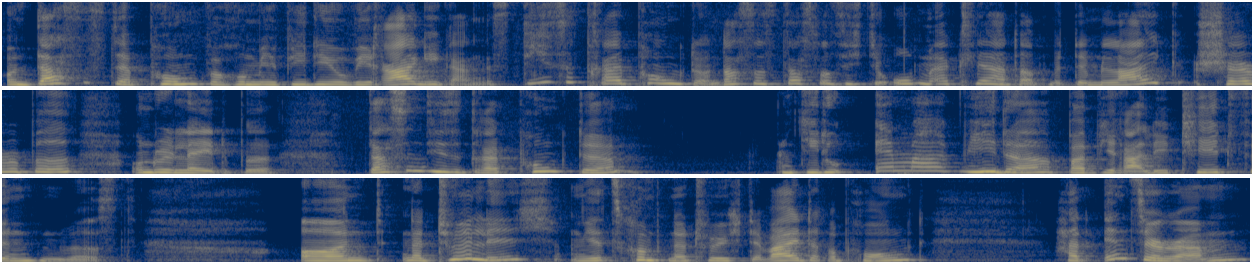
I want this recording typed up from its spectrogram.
Und das ist der Punkt, warum ihr Video viral gegangen ist. Diese drei Punkte, und das ist das, was ich dir oben erklärt habe, mit dem Like, Shareable und Relatable. Das sind diese drei Punkte, die du immer wieder bei Viralität finden wirst. Und natürlich, und jetzt kommt natürlich der weitere Punkt, hat Instagram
